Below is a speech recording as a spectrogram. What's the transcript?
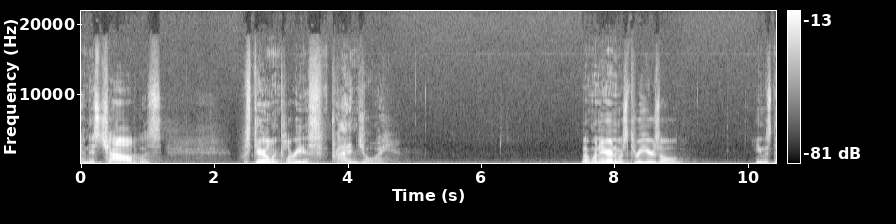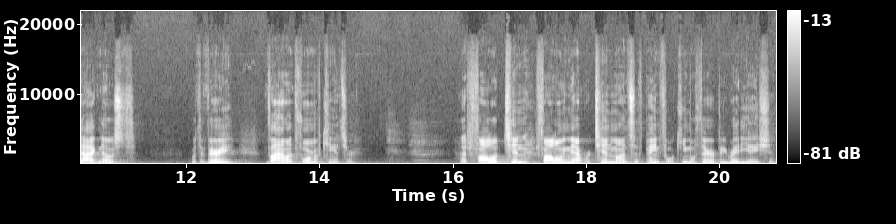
And this child was, was Daryl and Clarita's pride and joy. But when Aaron was three years old, he was diagnosed with a very violent form of cancer. That followed 10, following that were 10 months of painful chemotherapy, radiation,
